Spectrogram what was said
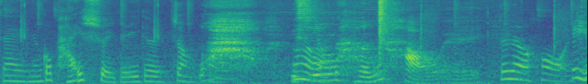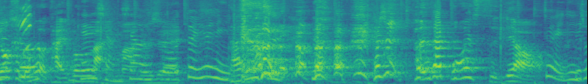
在能够排水的一个状态。哇，你形容的很好哎，真的吼，因为有可能会有台风来嘛，可以想象说，对，因为你 可是盆栽不会死掉，对，你阻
